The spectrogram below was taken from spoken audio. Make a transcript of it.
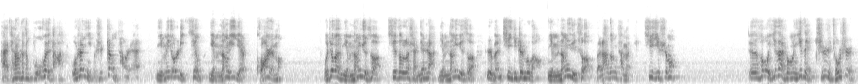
哎，台湾人说他不会打，我说你们是正常人，你们有理性，你们能理解狂人吗？我就问你们能预测希特勒闪电战？你们能预测日本袭击珍珠港？你们能预测本拉登他们袭击世贸？这和我一再说嘛，你得实事求是，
